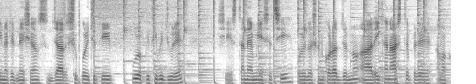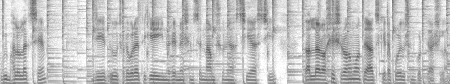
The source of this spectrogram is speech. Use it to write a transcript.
ইউনাইটেড নেশনস, যার সুপরিচিতি পুরো পৃথিবী জুড়ে। সেই স্থানে আমি এসেছি পরিদর্শন করার জন্য। আর এইখানে আসতে পেরে আমার খুবই ভালো লাগছে। যেহেতু ছোটোবেলা থেকে ইউনাইটেড নেশনসের নাম শুনে আসছি আসছি, তো আল্লাহর অশেষ রহমতে আজকে এটা পরিদর্শন করতে আসলাম।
